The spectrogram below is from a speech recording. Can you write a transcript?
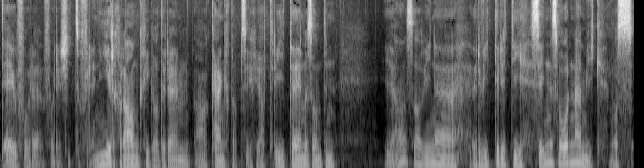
Teil von einer, von einer Schizophrenieerkrankung oder ähm, Psychiatrie-Themen, sondern ja, so wie eine erweiterte Sinneswahrnehmung, was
